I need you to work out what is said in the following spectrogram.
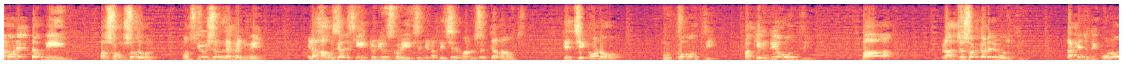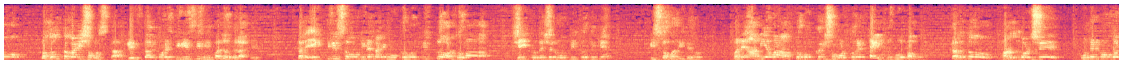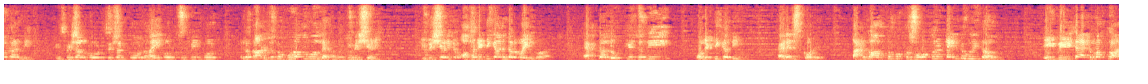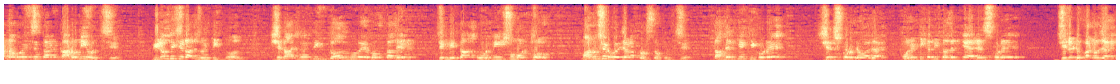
এমন একটা বিল বা সংশোধন কনস্টিটিউশনাল অ্যামেন্ডমেন্ট এটা হাউসে আজকে ইন্ট্রোডিউস করিয়েছে যেটা দেশের মানুষের জানা উচিত। যে যে কোনো মুখ্যমন্ত্রী বা কেন্দ্রীয় মন্ত্রী বা রাজ্য সরকারের মন্ত্রী, তাকে যদি কোনো তদন্তকারী সংস্থা গ্রেফতার করে তিরিশ দিন হেফাজতে রাখে, তাহলে একত্রিশতম দিনে তাকে মুখ্যমন্ত্রিত্ব অথবা সেই প্রদেশের মন্ত্রিত্ব থেকে ইস্তফা দিতে হবে। মানে আমি আমার আত্মপক্ষের সমর্থনের টাইমটুকুও পাবো তাহলে তো ভারতবর্ষে কোর্টের কোনো দরকার নেই। Special court, session court, high court, supreme court, এটা কার্যত বুড়ো আঙ্গুল দেখানো জুডিশিয়ারিকে জুডিশিয়ারির অথরিটিকে আন্ডারমাইন করা। একটা লোককে যদি পলিটিক্যালি অ্যারেস্ট করে, তাকে তো আত্মপক্ষ সমর্থনের টাইমটুকু দিতে হবে। এই বিলটা একমাত্র আনা হয়েছে, তার কারণই হচ্ছে বিরোধী যে রাজনৈতিক দল, সে রাজনৈতিক দলগুলো এবং তাদের যে নেতা, কর্মী, সমর্থক মানুষের হয়ে যারা প্রশ্ন করছে, তাদেরকে কি করে শেষ করে দেওয়া যায়? পলিটিক্যালি তাদেরকে অ্যারেস্ট করে জেলে ঢোকানো যায়?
